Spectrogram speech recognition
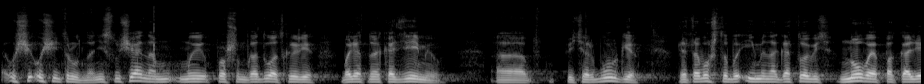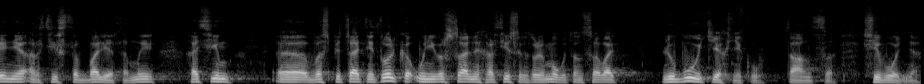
очень, очень трудно. Не случайно мы в прошлом году открыли балетную академию в Петербурге для того, чтобы именно готовить новое поколение артистов балета. Мы хотим воспитать не только универсальных артистов, которые могут танцевать любую технику танца сегодня,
